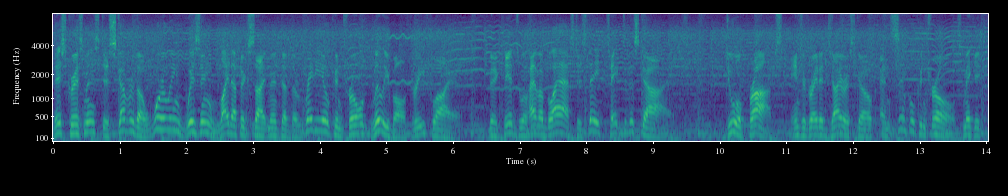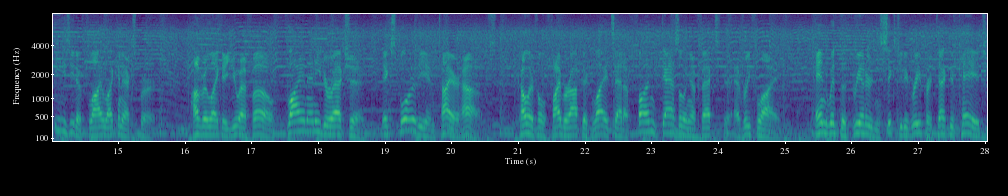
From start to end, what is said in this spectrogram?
This Christmas, discover the whirling, whizzing, light up excitement of the radio controlled Lilyball 3 Flyer. The kids will have a blast as they take to the skies. Dual props, integrated gyroscope, and simple controls make it easy to fly like an expert. Hover like a UFO, fly in any direction, explore the entire house. Colorful fiber optic lights add a fun, dazzling effect to every flight. And with the 360 degree protective cage,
